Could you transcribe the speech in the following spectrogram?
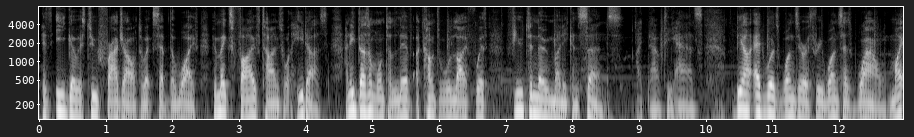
His ego is too fragile to accept a wife who makes five times what he does, and he doesn't want to live a comfortable life with few to no money concerns. I doubt he has. BR Edwards 1031 says, Wow, my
